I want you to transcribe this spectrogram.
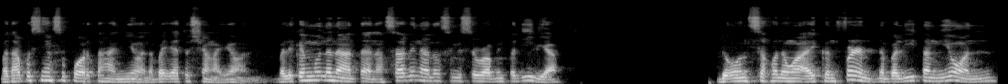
Matapos niyang suportahan yon, abay eto siya ngayon. Balikan muna natin. Ang sabi na si Mr. Robin Padilla, doon sa kuno nga ay confirmed na balitang yon,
